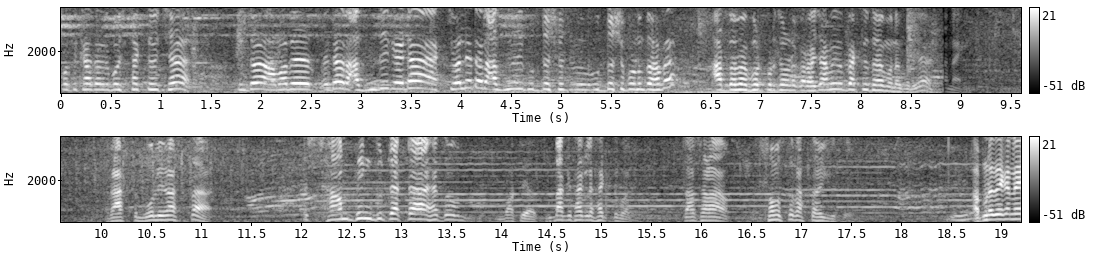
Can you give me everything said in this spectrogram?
প্রতীক্ষা তাদের বসে থাকতে হচ্ছে হ্যাঁ? কিন্তু আমাদের এটা রাজনৈতিক এটা অ্যাকচুয়ালি এটা রাজনৈতিক উদ্দেশ্য উদ্দেশ্য পরিণত হবে আর দফায় ভোট পরিচালনা করা হয়েছে। আমি ব্যক্তিগতভাবে মনে করি হ্যাঁ। নাই। রাস্তা গলি রাস্তা সামথিং দুটো একটা হয়তো বাকি আছে। বাকি থাকলে থাকতে পারে। তাছাড়া সমস্ত রাস্তা হয়ে গেছে। আপনাদের এখানে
